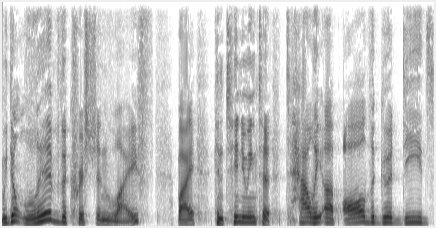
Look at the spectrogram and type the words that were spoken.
we don't live the Christian life by continuing to tally up all the good deeds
